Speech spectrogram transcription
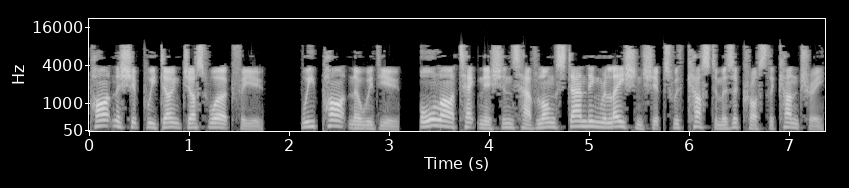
Partnership We don't just work for you. We partner with you. All our technicians have long-standing relationships with customers across the country.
